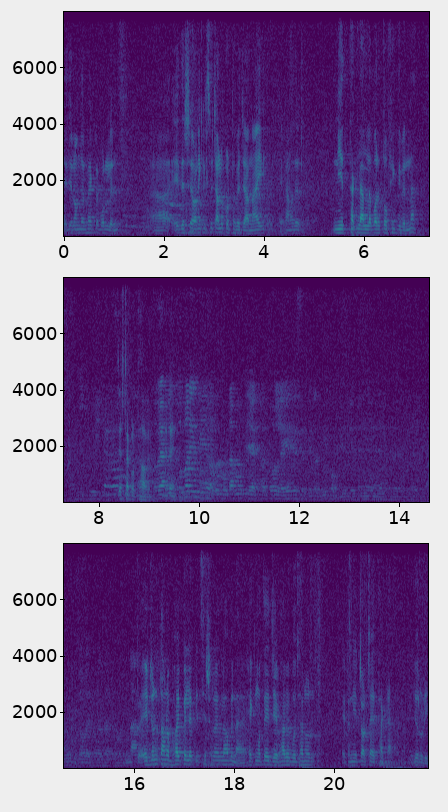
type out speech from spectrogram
এই যে রমজান ভাই একটা বললেন এই দেশে অনেক কিছু চালু করতে হবে যা নাই এটা আমাদের নিয়ত থাকলে আল্লাহ পরে তৌফিক দিবেন না? চেষ্টা করতে হবে এটাই। তো এর জন্য তো আমরা ভয় পেলে পিছিয়ে সরে গেলে হবে না। হেকমতে যেভাবে বোঝানোর এটা নিয়ে চর্চায় থাকা জরুরি।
